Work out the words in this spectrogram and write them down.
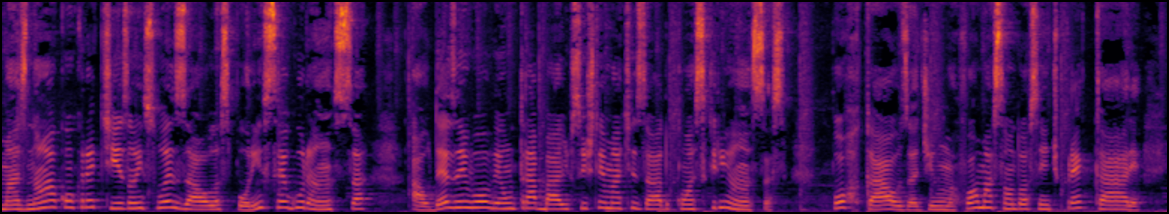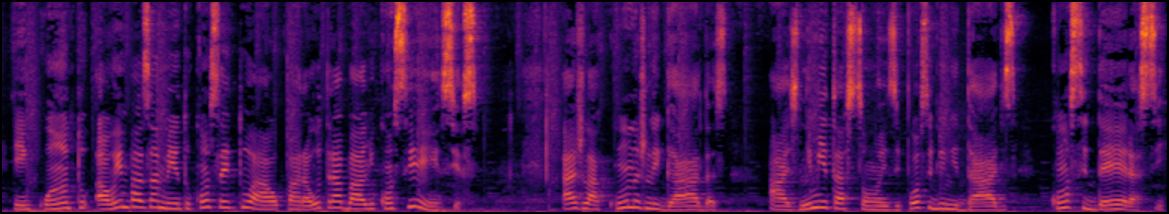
mas não a concretizam em suas aulas por insegurança ao desenvolver um trabalho sistematizado com as crianças, por causa de uma formação docente precária, enquanto ao embasamento conceitual para o trabalho com ciências. As lacunas ligadas às limitações e possibilidades considera-se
